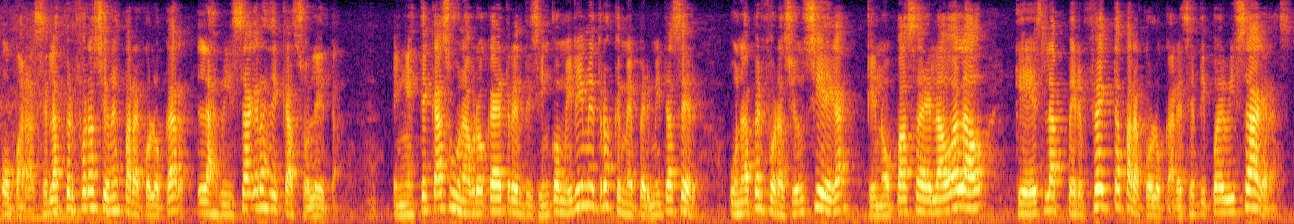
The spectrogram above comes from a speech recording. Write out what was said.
o para hacer las perforaciones para colocar las bisagras de cazoleta. En este caso una broca de 35 milímetros que me permite hacer una perforación ciega que no pasa de lado a lado, que es la perfecta para colocar ese tipo de bisagras.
